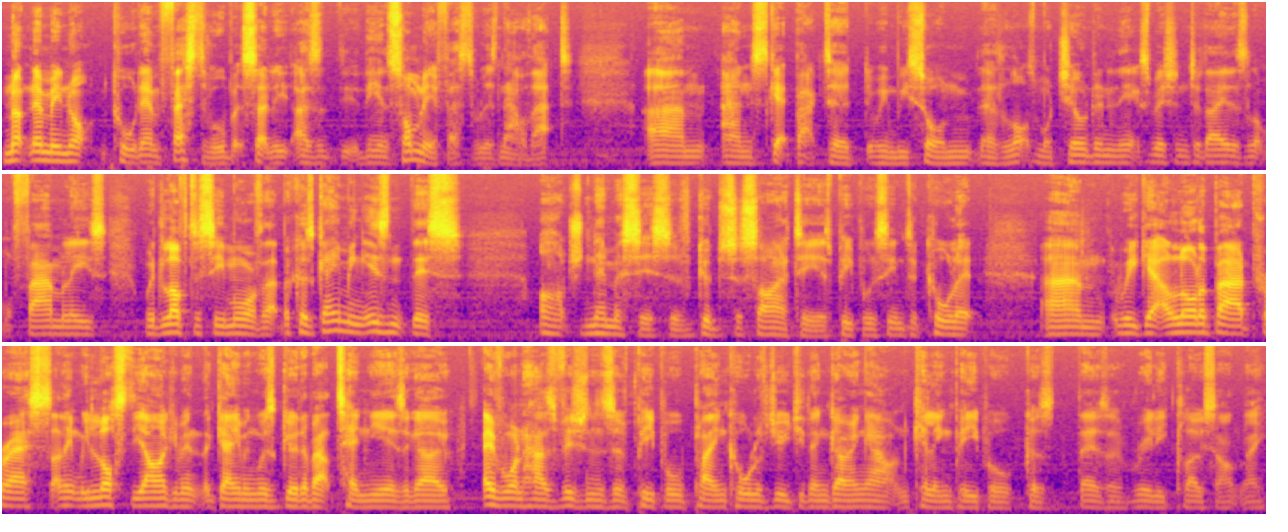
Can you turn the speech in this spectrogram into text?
not maybe not called M Festival, but certainly as the, the Insomnia Festival is now that. Um, and get back to, I mean, we saw there's lots more children in the exhibition today. There's a lot more families. We'd love to see more of that because gaming isn't this arch nemesis of good society, as people seem to call it. Um, we get a lot of bad press. I think we lost the argument that gaming was good about 10 years ago. Everyone has visions of people playing Call of Duty, then going out and killing people because there's a really close, aren't they?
